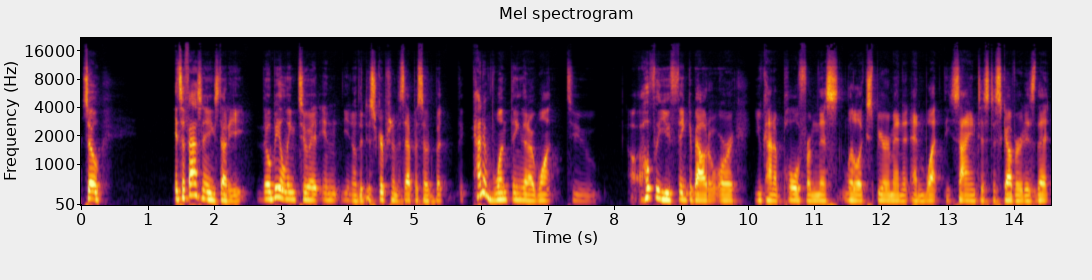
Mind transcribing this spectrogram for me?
So it's a fascinating study. There'll be a link to it in you know the description of this episode but the kind of one thing that i want to uh, hopefully you think about or you kind of pull from this little experiment and what the scientists discovered is that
